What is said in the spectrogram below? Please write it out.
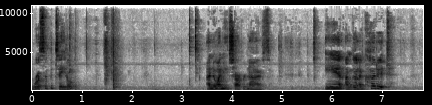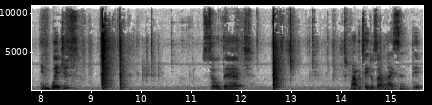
russet potato. I know I need sharper knives. And I'm gonna cut it in wedges so that my potatoes are nice and thick.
